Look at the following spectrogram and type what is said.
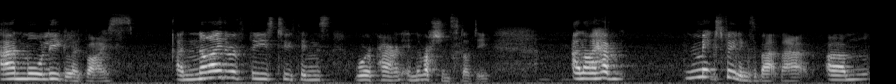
and more legal advice. And neither of these two things were apparent in the Russian study. And I have mixed feelings about that. Um,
